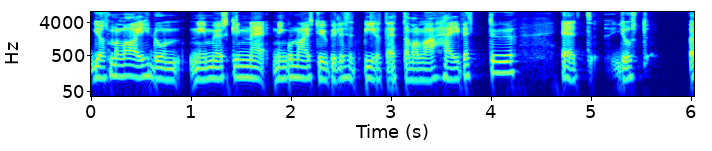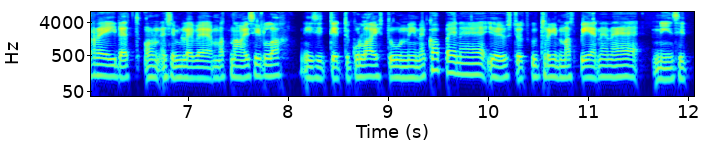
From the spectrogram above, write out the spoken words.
jos mä laihdun, niin myöskin ne niin kuin naistyypilliset piirteet tavallaan häivettyy – että just reidet on esim. leveämmät naisilla, niin sitten tietty kun laihtuu, niin ne kapenee ja just jotkut rinnat pienenee, niin sit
